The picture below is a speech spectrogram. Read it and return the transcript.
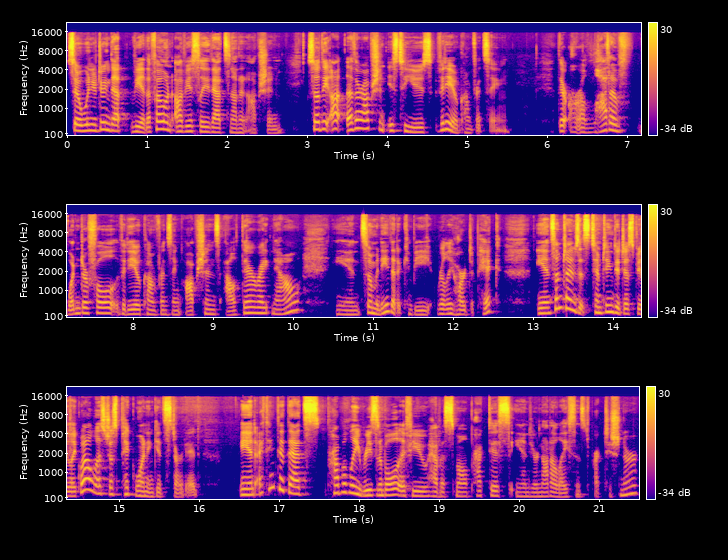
So when you're doing that via the phone, obviously that's not an option. So the other option is to use video conferencing. There are a lot of wonderful video conferencing options out there right now, and so many that it can be really hard to pick. And sometimes it's tempting to just be like, well, let's just pick one and get started. And I think that that's probably reasonable if you have a small practice and you're not a licensed practitioner.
